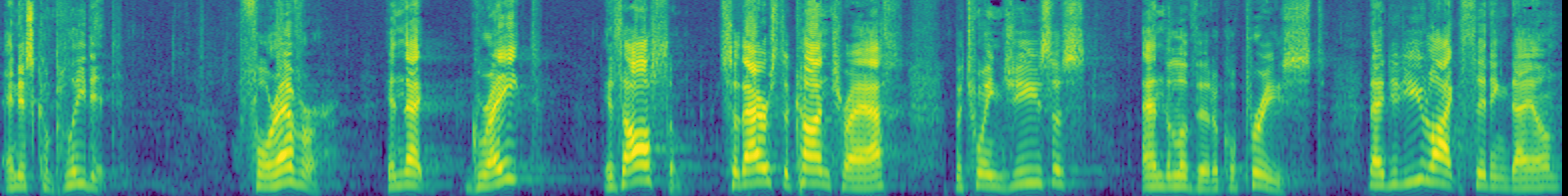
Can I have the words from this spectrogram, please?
and is completed forever. Isn't that great? It's awesome. So there's the contrast between Jesus and the Levitical priest. Now, did you like sitting down?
